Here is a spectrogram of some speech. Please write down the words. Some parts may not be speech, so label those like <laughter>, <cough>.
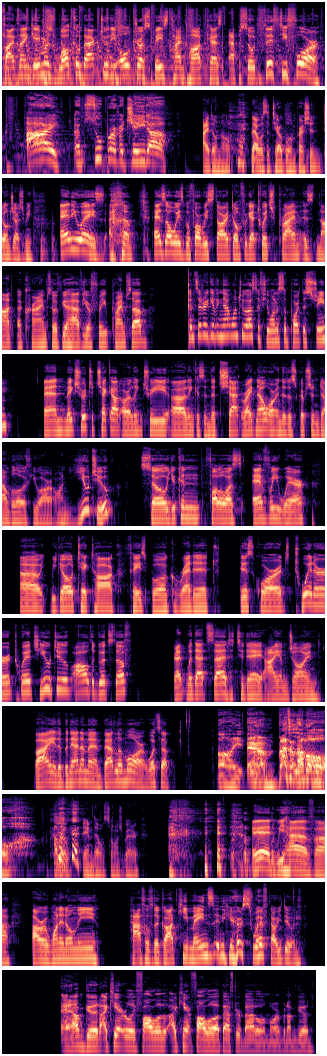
Five Nine Gamers, welcome back to the Ultra Space Time Podcast, episode 54. I am Super Vegeta. I don't know. That was a terrible impression. Don't judge me. Anyways, um, as always, before we start, don't forget Twitch Prime is not a crime. So if you have your free Prime sub, consider giving that one to us if you want to support the stream. And make sure to check out our Linktree. Uh, link is in the chat right now or in the description down below if you are on YouTube. So you can follow us everywhere. Uh, we go TikTok, Facebook, Reddit, Discord, Twitter, Twitch, YouTube, all the good stuff. And with that said, today I am joined by the Banana Man, Battlemore. What's up? I am Battlemore. Hello. <laughs> Damn, that was so much better. <laughs> and we have uh, our one and only half of the God Ki mains in here. <laughs> Swift, how you doing? Hey, I'm good. I can't really follow. I can't follow up after Battlemore, but I'm good.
